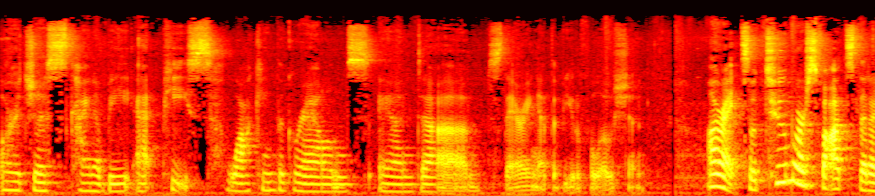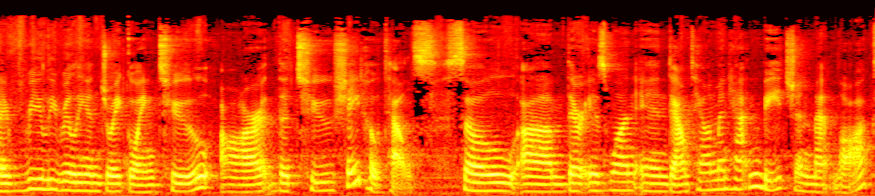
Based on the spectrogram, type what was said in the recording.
or just kind of be at peace, walking the grounds and uh, staring at the beautiful ocean. All right, so two more spots that I really, really enjoy going to are the two Shade Hotels. So um, there is one in downtown Manhattan Beach in Metlox,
